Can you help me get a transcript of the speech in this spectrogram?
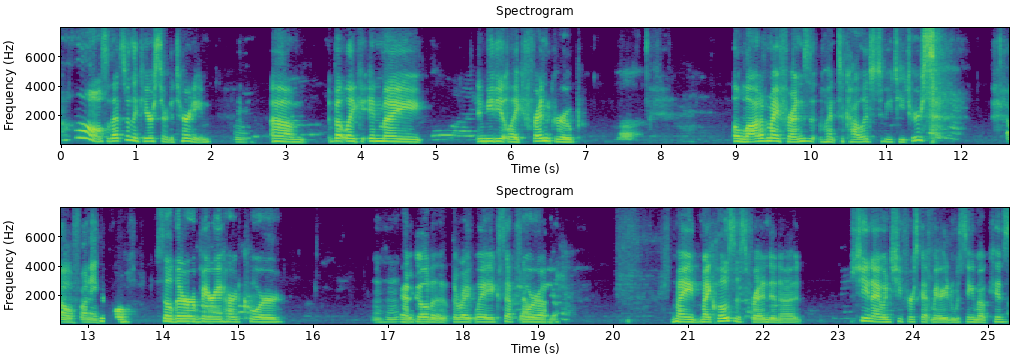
oh, so that's when the gears started turning. Mm. Um, but like in my immediate like friend group, a lot of my friends went to college to be teachers. Oh, funny. so, so mm-hmm. they're very hardcore. Mm-hmm. Got to go the, the right way, except for uh, my my closest friend and a she and I, when she first got married and was thinking about kids,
